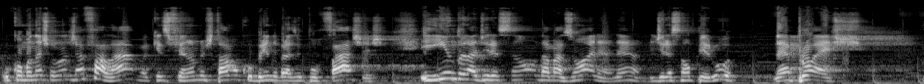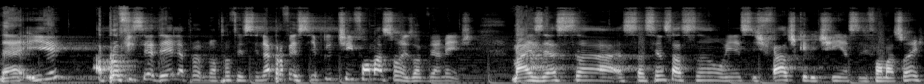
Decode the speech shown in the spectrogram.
o comandante Holanda já falava que esses fenômenos estavam cobrindo o Brasil por faixas e indo na direção da Amazônia, né, em direção ao Peru, né, pro oeste. Né? E a profecia dele, a profecia, não é profecia porque ele tinha informações, obviamente, mas essa, essa sensação e esses fatos que ele tinha, essas informações,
